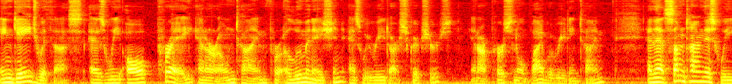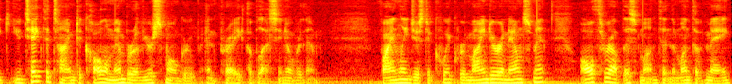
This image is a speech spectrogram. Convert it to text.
engage with us as we all pray in our own time for illumination as we read our scriptures in our personal Bible reading time, and that sometime this week you take the time to call a member of your small group and pray a blessing over them. Finally, just a quick reminder announcement all throughout this month, in the month of May,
